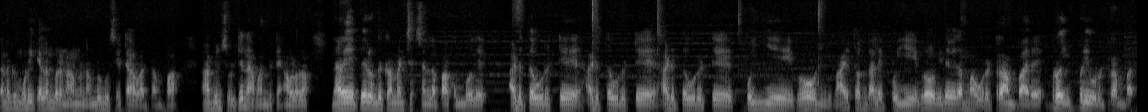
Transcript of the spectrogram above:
கணக்கு முடி கிளம்புறேன் நானும் நம்மளுக்கும் செட் ஆகாதான்ப்பா அப்படின்னு சொல்லிட்டு நான் வந்துட்டேன். அவ்வளோதான் நிறைய பேர் வந்து கமெண்ட் செக்ஷன்ல பார்க்கும்போது அடுத்த உருட்டு அடுத்த உருட்டு அடுத்த உருட்டு பொய்யே ப்ரோ நீ வாய் திறந்தாலே பொய்யே ப்ரோ விதவிதமா உருட்டுறான் பாரு ப்ரோ இப்படி உருட்டுறான் பாரு.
